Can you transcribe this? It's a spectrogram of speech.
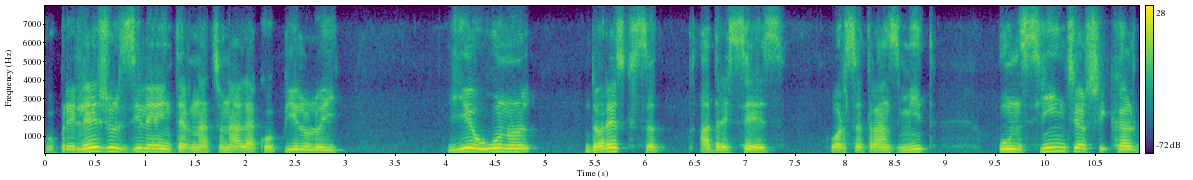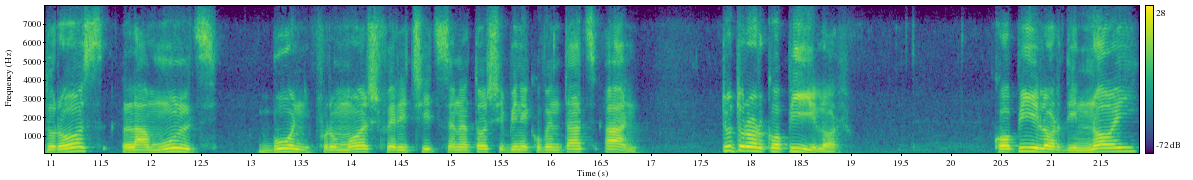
Cu prilejul Zilei Internaționale a Copilului, eu unul doresc să adresez ori să transmit un sincer și călduros la mulți buni, frumoși, fericiți, sănătoși și binecuvântați ani tuturor copiilor, copiilor din noi,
